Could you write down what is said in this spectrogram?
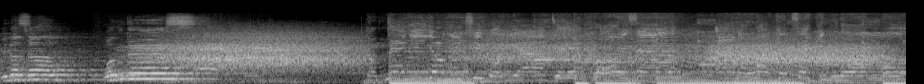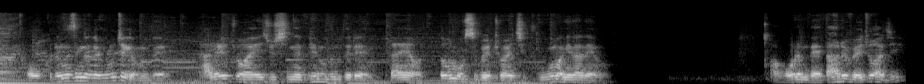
미나상 원데스. 어, 그런 생각을 해본 적이 없는데. 나를 좋아해 주시는 팬분들은 나의 어떤 모습을 좋아할지 궁금하긴 하네요. 아 어렵네. 나를 왜 좋아하지?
